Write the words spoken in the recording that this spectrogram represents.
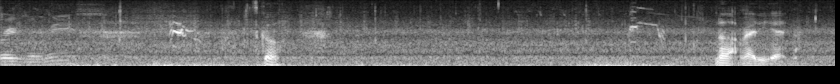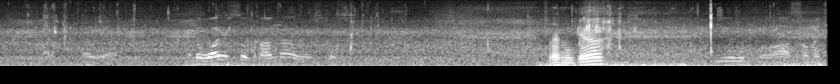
Great release. Let's go. Not ready yet. Oh yeah. And the water's so calm now. It's just Let him go. beautiful. Oh, so much.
